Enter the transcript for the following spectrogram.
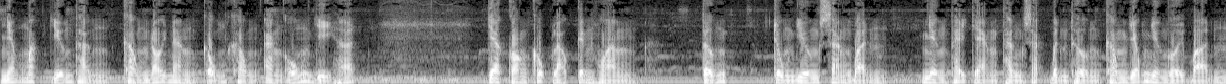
Nhắm mắt dưỡng thần Không nói năng cũng không ăn uống gì hết. Cha con khúc lão kinh hoàng Tưởng Trùng Dương sang bệnh nhưng thấy chàng thần sắc bình thường không giống như người bệnh,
